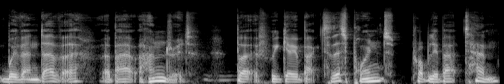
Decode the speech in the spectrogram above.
with Endeavour, about 100. Mm-hmm. But if we go back to this point, probably about 10.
